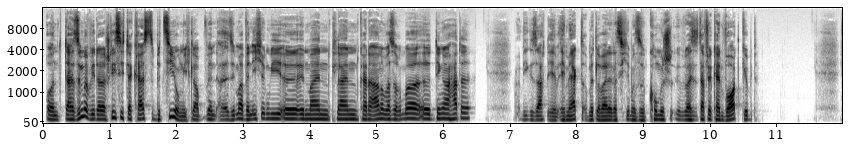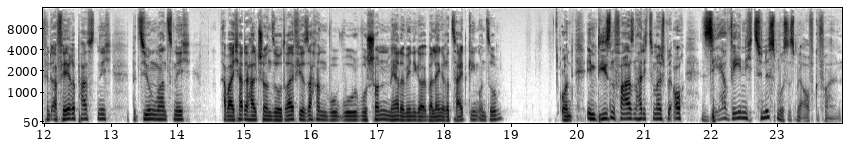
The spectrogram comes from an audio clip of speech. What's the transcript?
Und da sind wir wieder, da schließt sich der Kreis zur Beziehung. Ich glaube, wenn, also immer, wenn ich irgendwie äh, in meinen kleinen, keine Ahnung, was auch immer, äh, Dinger hatte, wie gesagt, ihr, ihr merkt auch mittlerweile, dass ich immer so komisch, weil es dafür kein Wort gibt. Ich finde, Affäre passt nicht, Beziehungen waren es nicht. Aber ich hatte halt schon so drei, vier Sachen, wo, wo, wo schon mehr oder weniger über längere Zeit ging und so. Und in diesen Phasen hatte ich zum Beispiel auch sehr wenig Zynismus, ist mir aufgefallen.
